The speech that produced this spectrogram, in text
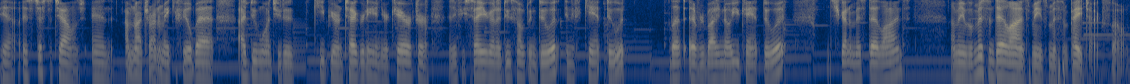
yeah, it's just a challenge. And I'm not trying to make you feel bad. I do want you to keep your integrity and your character. And if you say you're going to do something, do it. And if you can't do it, let everybody know you can't do it. You're going to miss deadlines. I mean, but missing deadlines means missing paychecks. So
